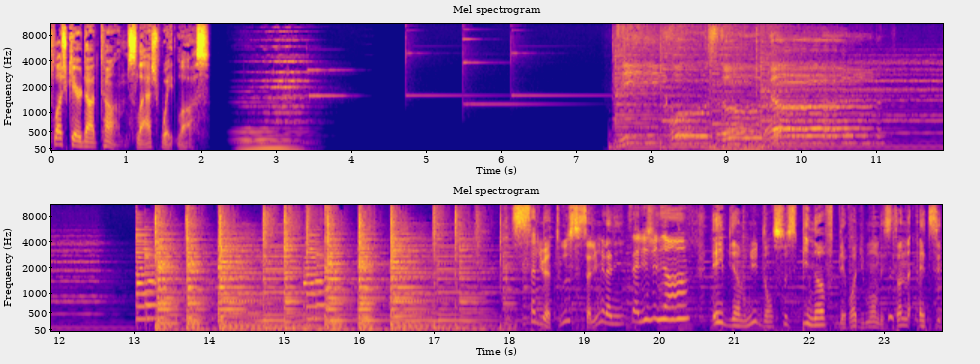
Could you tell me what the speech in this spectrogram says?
plushcare.com slash weight loss. Salut à tous, salut Mélanie Salut Julien et bienvenue dans ce spin-off des Rois du Monde et Stone, etc.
